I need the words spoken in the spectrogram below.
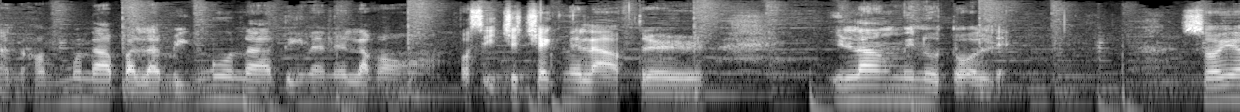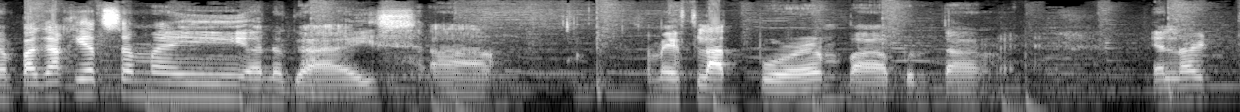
ano ka muna, palamig muna, tingnan nila kung, tapos i-check nila after ilang minuto ulit. So, yung pag-akyat sa may, ano guys, uh, sa may platform, papuntang LRT,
